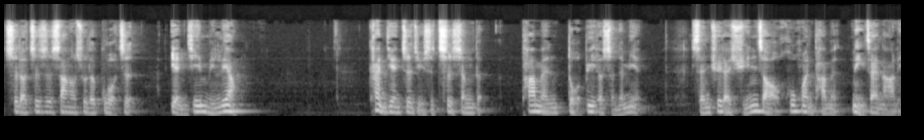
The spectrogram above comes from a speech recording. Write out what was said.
吃了知识善恶树的果子，眼睛明亮，看见自己是次生的，他们躲避了神的面，神却来寻找呼唤他们：你在哪里？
